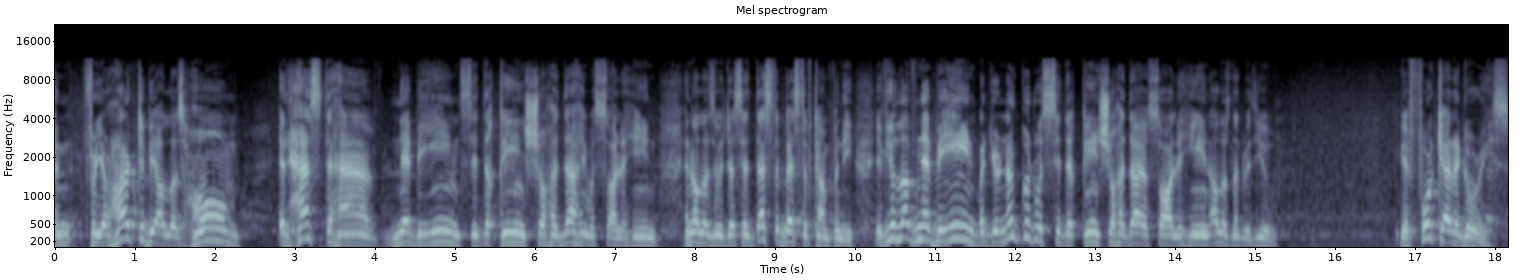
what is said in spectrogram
And for your heart to be Allah's home it has to have Nabiyeen, Siddiqeen, Shuhada'i wa Salihin and Allah said, that's the best of company. If you love Nabiyeen but you're not good with Siddiqeen, Shuhada'i Salihin, Allah's not with you. You get four categories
